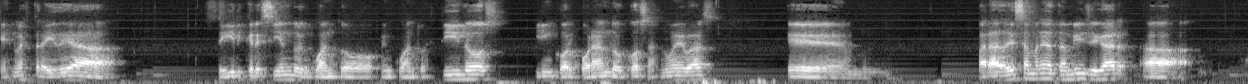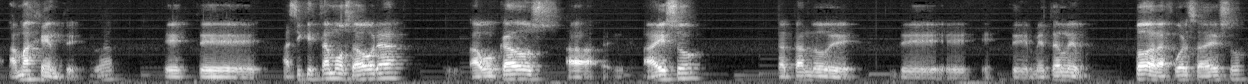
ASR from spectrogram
es nuestra idea seguir creciendo en cuanto, en cuanto a estilos, incorporando cosas nuevas, eh, para de esa manera también llegar a, a más gente. Este, así que estamos ahora abocados a, a eso, tratando de, de, este, meterle toda la fuerza a eso,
